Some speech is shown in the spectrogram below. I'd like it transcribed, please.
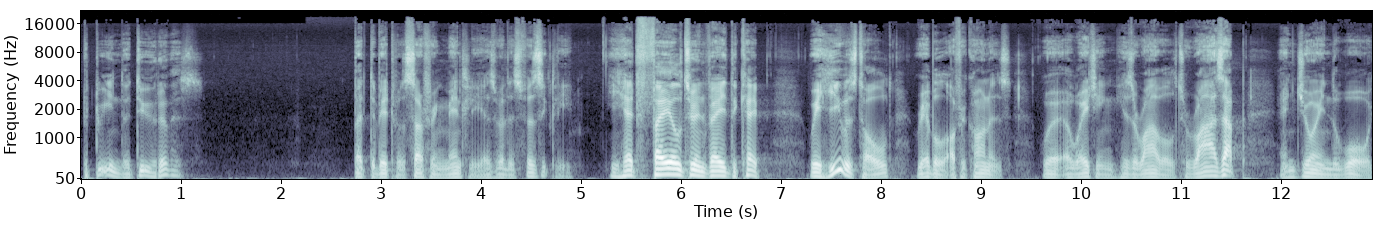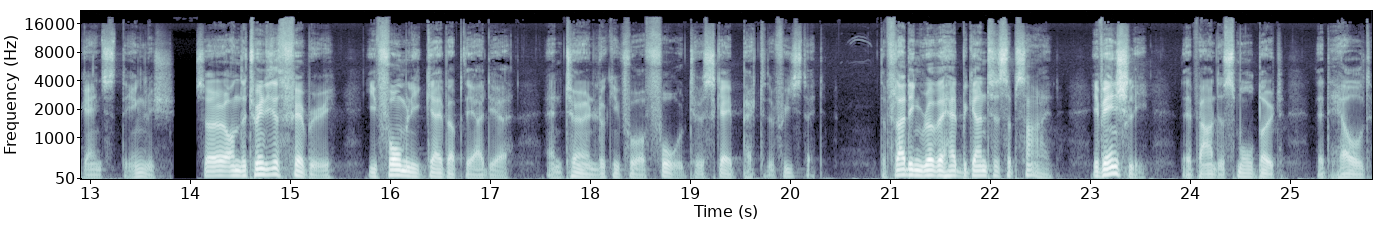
between the two rivers. But De Wet was suffering mentally as well as physically. He had failed to invade the Cape, where he was told rebel Afrikaners were awaiting his arrival to rise up and join the war against the English. So on the 20th February, he formally gave up the idea and turned looking for a ford to escape back to the Free State. The flooding river had begun to subside. Eventually, they found a small boat that held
